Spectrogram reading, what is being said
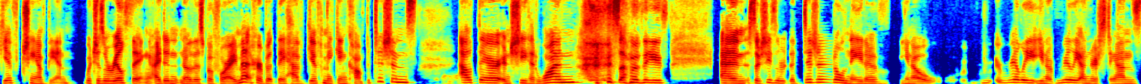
GIF champion which is a real thing. I didn't know this before i met her but they have GIF making competitions out there and she had won some of these and so she's a, a digital native you know really you know really understands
